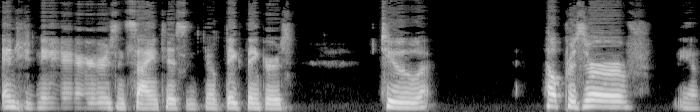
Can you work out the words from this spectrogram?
engineers and scientists and you know, big thinkers to help preserve, you know,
